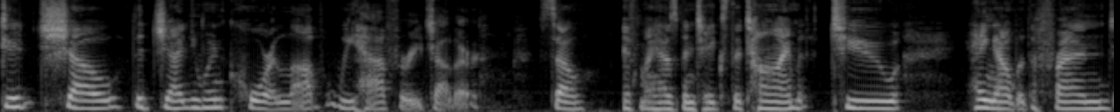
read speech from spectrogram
did show the genuine core love we have for each other. So if my husband takes the time to hang out with a friend,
